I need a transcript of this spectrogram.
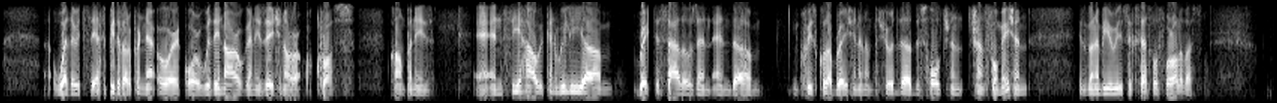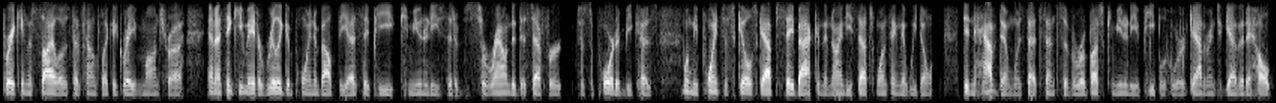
whether it's the SAP Developer Network or within our organization or across companies, and, see how we can really um, break the silos and and um, increase collaboration. And I'm sure that this whole transformation is going to be really successful for all of us breaking the silos. That sounds like a great mantra. And I think you made a really good point about the SAP communities that have surrounded this effort to support it because when we point to skills gaps, say back in the 90s, that's one thing that we don't didn't have then was that sense of a robust community of people who are gathering together to help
